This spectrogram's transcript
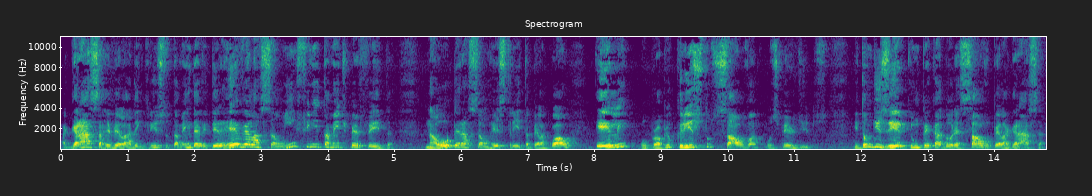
a graça revelada em Cristo também deve ter revelação infinitamente perfeita na operação restrita pela qual ele, o próprio Cristo, salva os perdidos. Então, dizer que um pecador é salvo pela graça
